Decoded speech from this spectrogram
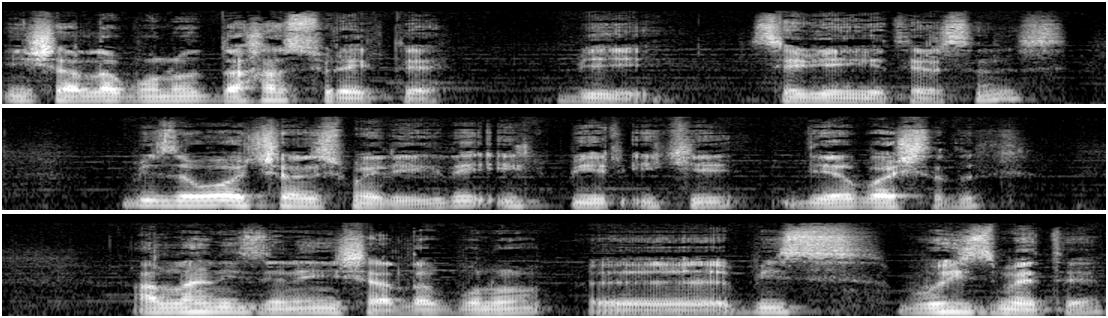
İnşallah bunu daha sürekli bir seviyeye getirirsiniz. Biz de o çalışmayla ilgili ilk bir, iki diye başladık. Allah'ın izniyle inşallah bunu e, biz bu hizmeti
